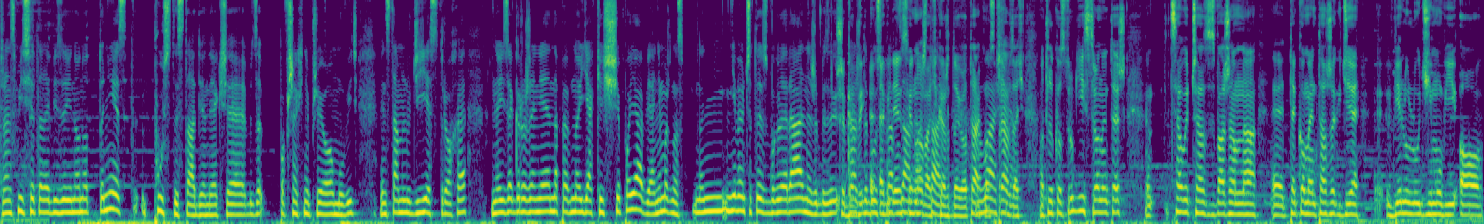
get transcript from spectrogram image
transmisję telewizyjną. No to nie jest pusty stadion, jak się powszechnie przyjęło mówić, więc tam ludzi jest trochę. No i zagrożenie na pewno jakieś się pojawia. Nie można, no nie wiem, czy to jest w ogóle realne, żeby Żeby każdy był sprawdzany. ewidencjonować tak. każdego, tak, No no sprawdzać. No tylko z drugiej strony też cały czas zważam na e, te komentarze, gdzie e, wielu ludzi mówi o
